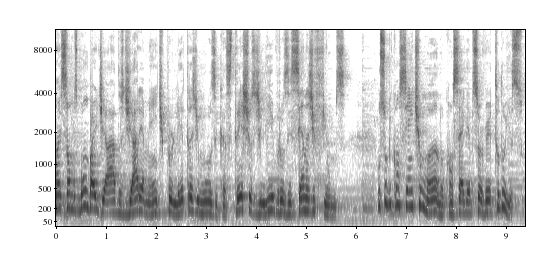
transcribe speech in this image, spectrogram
Nós somos bombardeados diariamente por letras de músicas, trechos de livros e cenas de filmes. O subconsciente humano consegue absorver tudo isso,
